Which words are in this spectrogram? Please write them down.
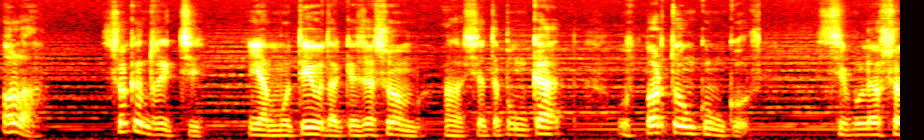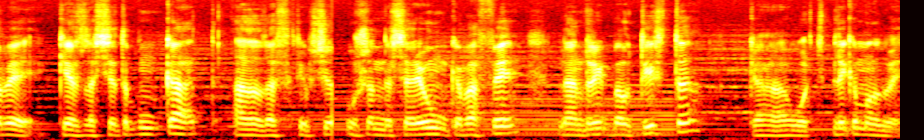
Hola, sóc en Richie i amb motiu de que ja som a l'aixeta.cat us porto un concurs. Si voleu saber què és l'aixeta.cat, a la descripció us en deixaré un que va fer l'Enric Bautista, que ho explica molt bé.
